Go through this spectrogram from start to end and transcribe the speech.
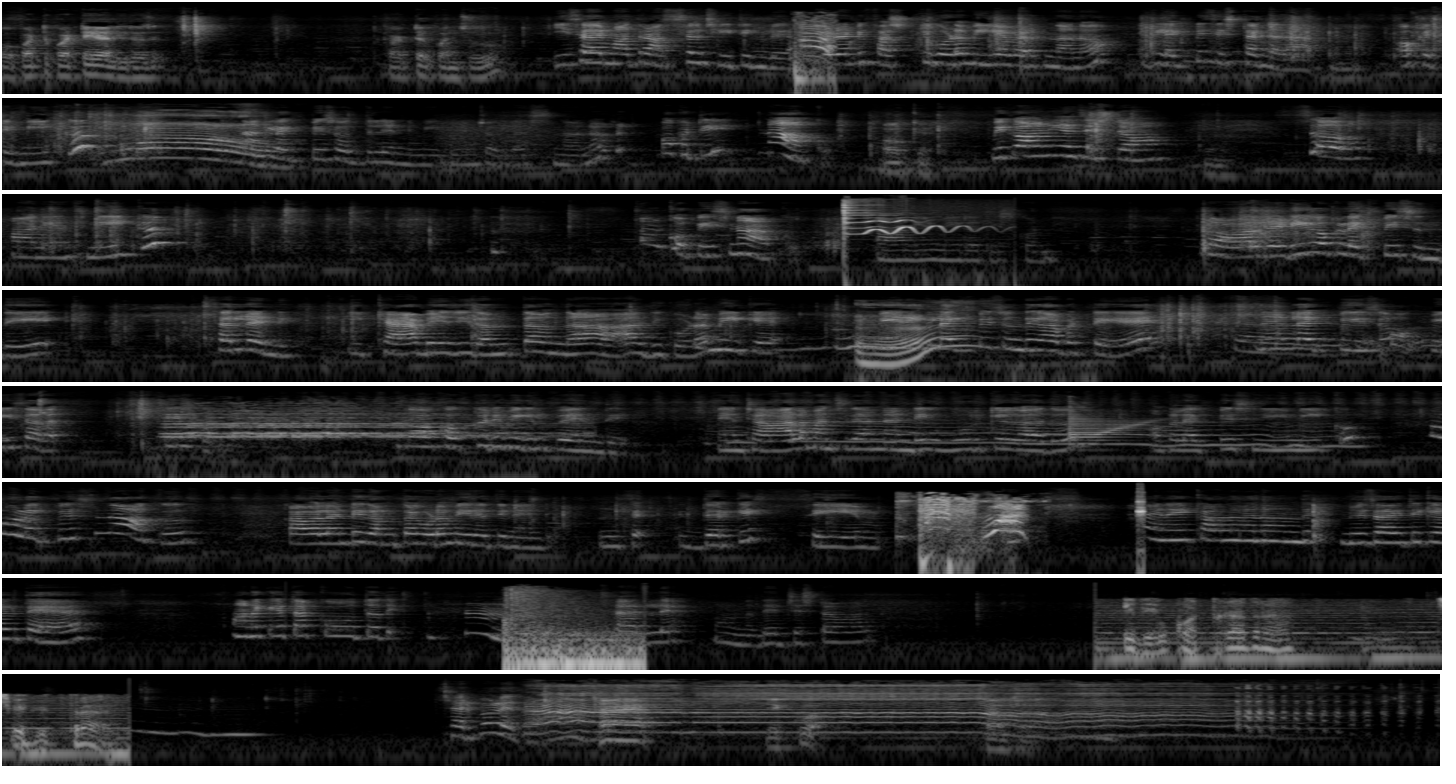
ఓ పట్టు పట్టేయాలి ఈరోజు. కరెక్ట్ పంచు. ఈసారి మాత్రం అస్సలు చీటింగ్ లేదు. చూడండి ఫస్ట్ కూడా మీకే పెడుతున్నాను. మీకు లెగ్ పీస్ ఇష్టం కదా? ఒకటి మీకు. నాకు లెగ్ పీస్ వద్దులేండి మీ గురించి వదిలేస్తున్నాను. ఒకటి నాకు. ఓకే. మీకు ఆనియన్స్ ఇష్టం? సో ఆనియన్స్ మీకు. ఇంకో పీస్ నాకు. ఆనియన్ మీరే తీసుకోండి. ఇప్పుడు ఆల్రెడీ ఒక లెగ్ పీస్ ఉంది. సర్లేండి ఈ క్యాబేజ్ ఇదంతా ఉందా? అది కూడా మీకే. మీకు లెగ్ పీస్ ఉంది కాబట్టి నేను లెగ్ పీస్ ఒక పీస్ అలా ఇంకా ఒక్కొక్కటి మిగిలిపోయింది. నేను చాలా మంచిదాన్ని అండి ఊరికే కాదు. ఒక లెగ్ పీస్ మీకు ఒక లెగ్ పీస్ నాకు. కావాలంటే ఇదంతా కూడా మీరే తినేయండి. అంతే. ఇద్దరికి సేమ్. అయినా ఈ కాలమైనా ఉంది? నిజాయితీకి వెళ్తే మనకే తక్కువ అవుతుంది. సర్లే ఉన్నది అడ్జస్ట్ అవ్వాలి. ఇదేం కొత్త కాదురా. చరిత్ర. సరిపోలేదు?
